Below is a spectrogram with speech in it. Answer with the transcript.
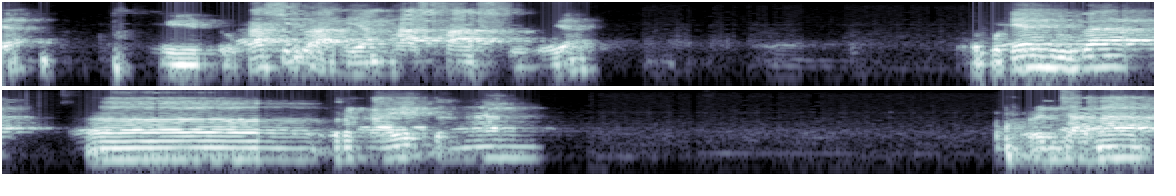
Ya. Itu kasihlah yang khas-khas gitu ya. Kemudian juga eh, terkait dengan rencana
